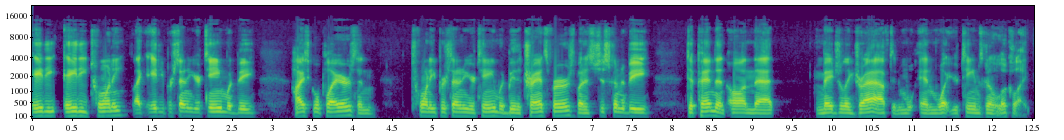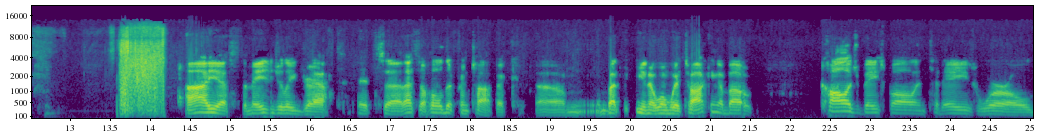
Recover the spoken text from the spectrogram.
80, 80 20, like 80% of your team would be high school players and 20% of your team would be the transfers, but it's just going to be dependent on that major league draft and, and what your team's going to look like. Ah, yes, the major league draft. It's uh, that's a whole different topic. Um, but you know, when we're talking about college baseball in today's world,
